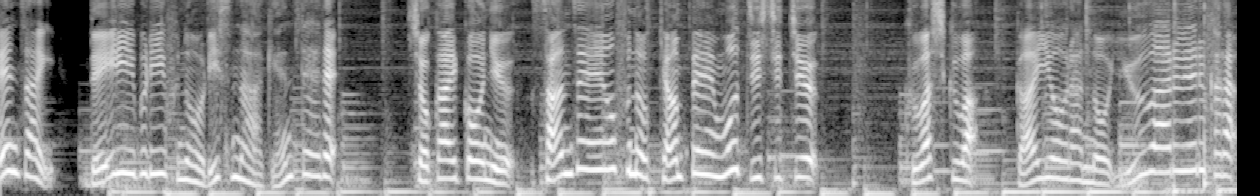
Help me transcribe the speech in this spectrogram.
現在デイリーブリーフのリスナー限定で初回購入3000円オフのキャンペーンを実施中。詳しくは概要欄の URL から。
